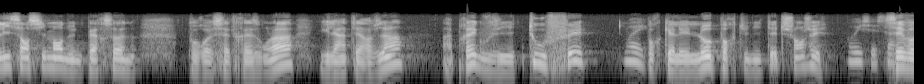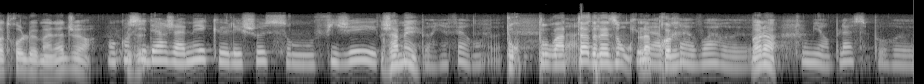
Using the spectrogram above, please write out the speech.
licenciement d'une personne pour cette raison-là, il intervient après que vous ayez tout fait pour qu'elle ait l'opportunité de changer. Oui, c'est ça. C'est votre rôle de manager. On ne considère jamais que les choses sont figées et qu'on ne peut rien faire. Pour, pour un tas de raisons. La première, après avoir euh, voilà. tout mis en place pour. Euh,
